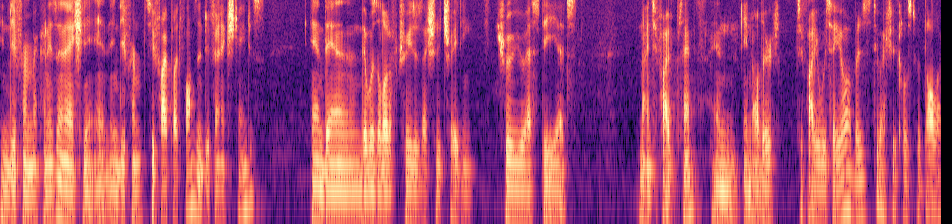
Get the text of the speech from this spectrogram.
in different mechanisms, and actually in, in different CeFi platforms and different exchanges. And then there was a lot of traders actually trading True USD at 95 cents, and in other CeFi you would say, oh, but it's still actually close to a dollar.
